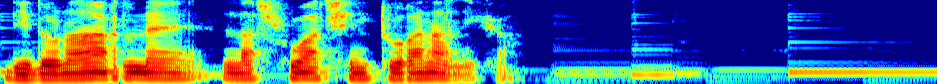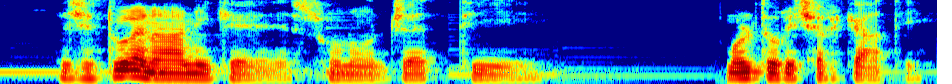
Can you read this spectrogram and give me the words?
di donarle la sua cintura nanica. Le cinture naniche sono oggetti molto ricercati,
